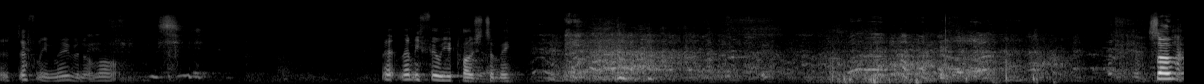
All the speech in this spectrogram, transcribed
it's definitely moving a lot. let, let me feel you close to me. So,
